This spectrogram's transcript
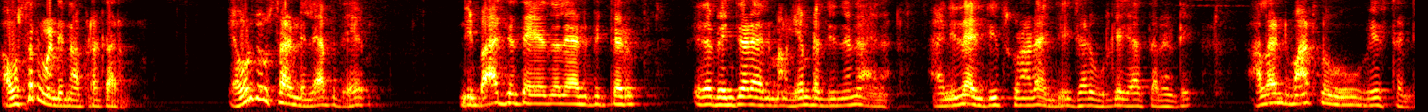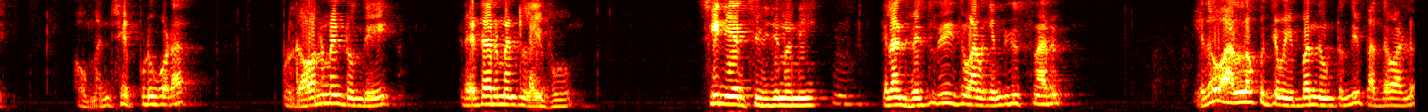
అవసరం అండి నా ప్రకారం. ఎవరు చూస్తారండి? లేకపోతే నీ బాధ్యత ఏదోలే అని పెట్టాడు ఏదో పెంచాడు ఆయన మనకేం పెద్ద ఇదని ఆయన ఆయన ఇది ఆయన తీర్చుకున్నాడు ఆయన చేశాడు ఊరికే చేస్తారంటే అలాంటి మాటలు వేస్ట్ అండి. ఒక మనిషి ఎప్పుడు కూడా ఇప్పుడు గవర్నమెంట్ ఉంది రిటైర్మెంట్ లైఫ్ సీనియర్ సిటిజన్ అని ఇలాంటి ఫెసిలిటీస్ వాళ్ళకి ఎందుకు ఇస్తున్నారు? ఏదో వాళ్ళలో కొంచెం ఇబ్బంది ఉంటుంది పెద్దవాళ్ళు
